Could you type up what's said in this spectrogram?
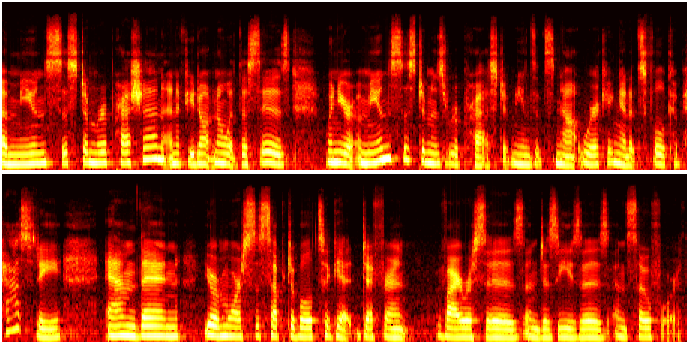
immune system repression. And if you don't know what this is, when your immune system is repressed, it means it's not working at its full capacity. And then you're more susceptible to get different viruses and diseases and so forth.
